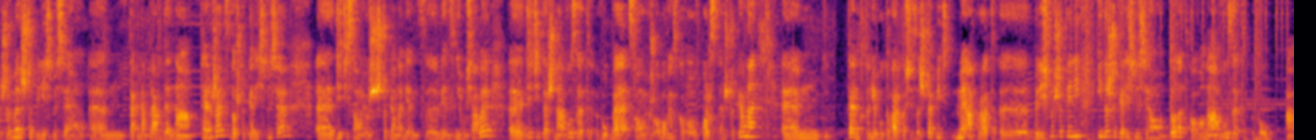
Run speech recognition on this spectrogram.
że my szczepiliśmy się em, tak naprawdę na tężec, doszczepialiśmy się. E, Dzieci są już szczepione, więc, e, więc nie musiały. E, Dzieci też na WZWB są już obowiązkowo w Polsce szczepione. Ten, kto nie był, to warto się zaszczepić. My akurat e, byliśmy szczepieni i doszczepialiśmy się dodatkowo na WZWA.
